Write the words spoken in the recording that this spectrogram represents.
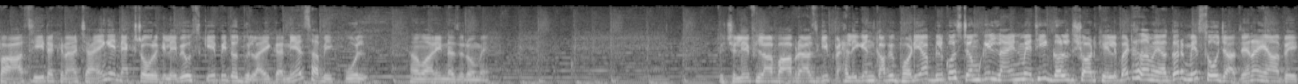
पास ही रखना चाहेंगे। नेक्स्ट ओवर के लिए भी उसकी भी तो धुलाई करनी है, सभी कूल हमारी नज़रों में। तो चलिए, फ़िलहाल बाबराज की पहली गेंद काफ़ी बढ़िया, बिल्कुल स्टम्प की लाइन में थी, गलत शॉट खेल बैठा था मैं, अगर मिस हो जाते ना यहाँ पे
